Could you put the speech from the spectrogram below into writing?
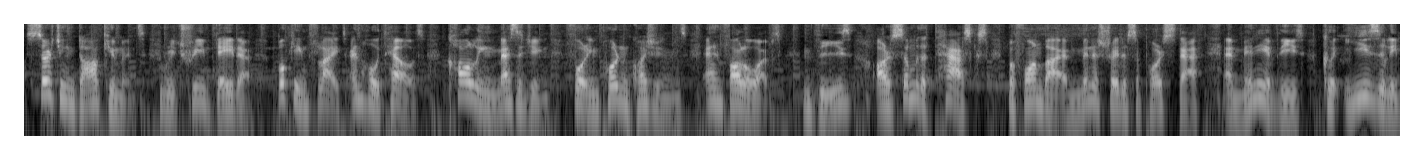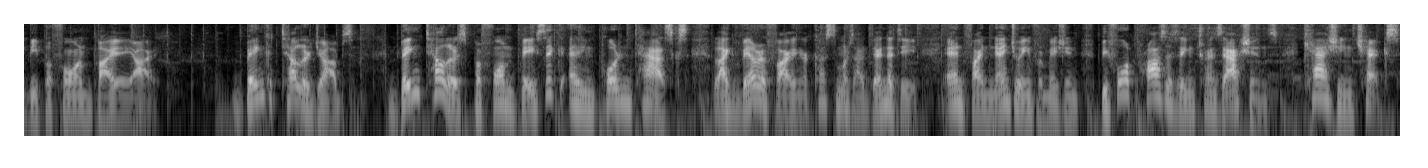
searching documents, retrieve data, booking flights and hotels, calling messaging for important questions and follow ups. These are some of the tasks performed by administrative support staff, and many of these could easily be performed by AI. Bank teller jobs Bank tellers perform basic and important tasks like verifying a customer's identity and financial information before processing transactions, cashing checks,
